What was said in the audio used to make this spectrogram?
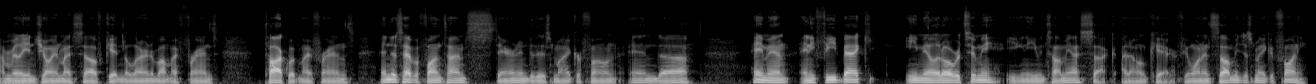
I'm really enjoying myself getting to learn about my friends, talk with my friends, and just have a fun time staring into this microphone. And, uh, hey, man, any feedback? email it over to me. You can even tell me I suck. I don't care. If you want to insult me, just make it funny.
